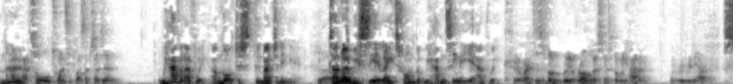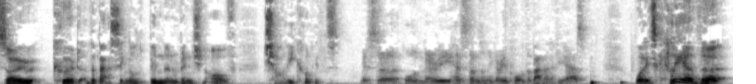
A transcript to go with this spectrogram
No, at all 20 plus episodes in. we haven't, have we? I'm not just imagining it. Because I know we see it later on, but we haven't seen it yet, have we? Correct us if we're wrong, listeners, but we haven't. We really, really haven't. So, could the bat signal have been an invention of Charlie Collins? Mr. Ordinary has done something very important for Batman if he has. Well, it's clear that,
